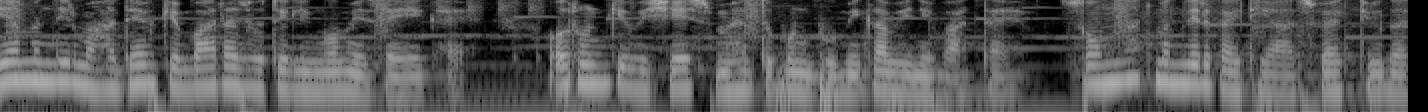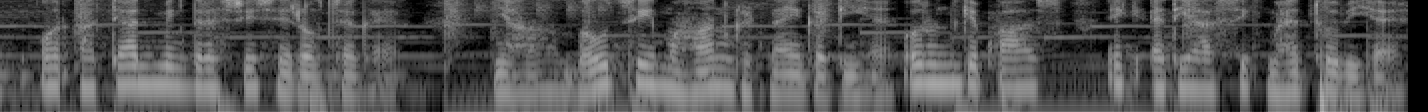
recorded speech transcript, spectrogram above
यह मंदिर महादेव के बारह ज्योतिर्लिंगों में से एक है और उनकी विशेष महत्वपूर्ण भूमिका भी निभाता है। सोमनाथ मंदिर का इतिहास व्यक्तिगत और आध्यात्मिक दृष्टि से रोचक है। यहाँ बहुत सी महान घटनाएँ घटी हैं और उनके पास एक ऐतिहासिक महत्व भी है,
